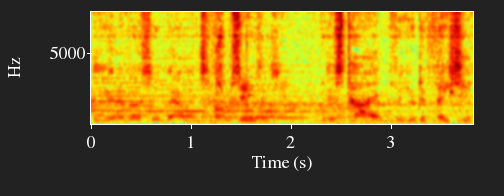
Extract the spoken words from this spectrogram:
The universal balance is Oh, restored. Jesus. It is time for you to face him.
